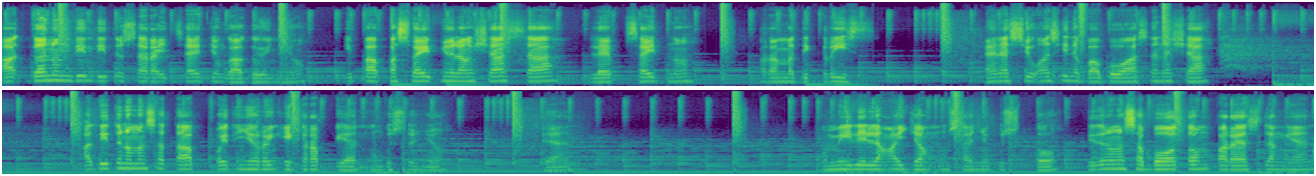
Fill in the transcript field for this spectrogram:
At ganun din dito sa right side yung gagawin nyo. Ipapaswipe nyo lang siya sa left side, no? Para ma-decrease. And as you can see, nababawasan na siya. At dito naman sa top, pwede nyo ring i-crop yan kung gusto nyo. Ayan. Mamili lang kayo dyan kung saan nyo gusto. Dito naman sa bottom, parehas lang yan.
